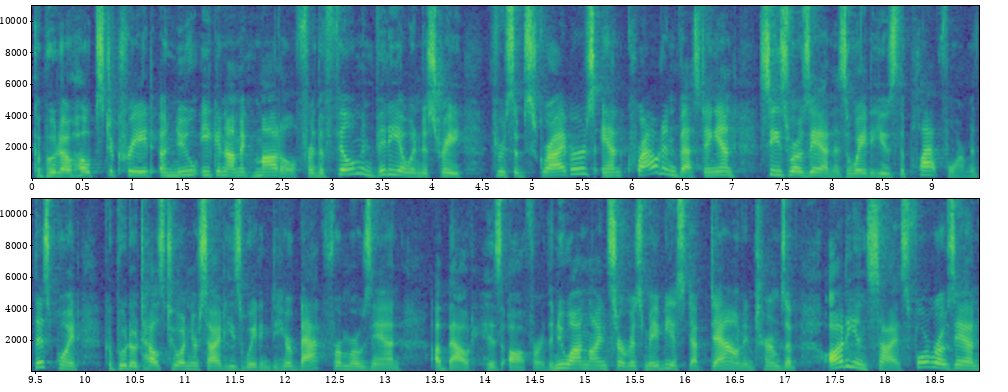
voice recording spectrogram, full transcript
Caputo hopes to create a new economic model for the film and video industry through subscribers and crowd investing and sees Roseanne as a way to use the platform. At this point, Caputo tells Two on Your Side he's waiting to hear back from Roseanne about his offer. The new online service may be a step down in terms of audience size for Roseanne,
